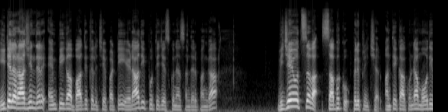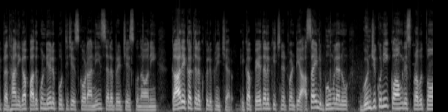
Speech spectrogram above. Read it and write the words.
ఈటెల రాజేందర్ ఎంపీగా బాధ్యతలు చేపట్టి ఏడాది పూర్తి చేసుకున్న సందర్భంగా విజయోత్సవ సభకు పిలుపునిచ్చారు. అంతేకాకుండా మోదీ ప్రధానిగా పదకొండేళ్ళు పూర్తి చేసుకోవడాన్ని సెలబ్రేట్ చేసుకుందామని కార్యకర్తలకు పిలుపునిచ్చారు. ఇక పేదలకు ఇచ్చినటువంటి అసైన్డ్ భూములను గుంజుకుని కాంగ్రెస్ ప్రభుత్వం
